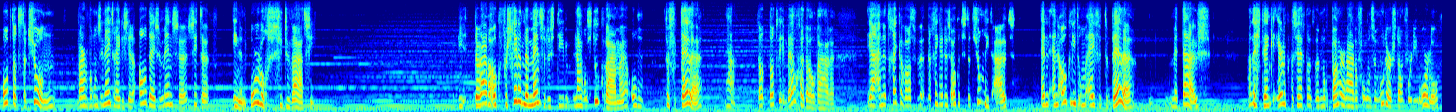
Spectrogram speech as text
Op dat station waar we ons ineens realiseerden, al deze mensen zitten in een oorlogssituatie er waren ook verschillende mensen dus die naar ons toe kwamen om te vertellen ja, dat, dat we in Belgrado waren. Ja, en het gekke was, we, gingen dus ook het station niet uit. En, en ook niet om even te bellen met thuis. Want ik denk eerlijk gezegd dat we nog banger waren voor onze moeders dan voor die oorlog.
